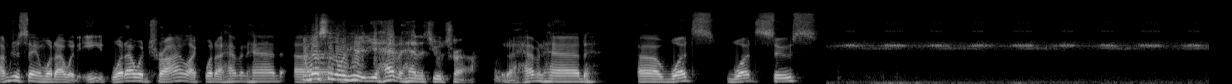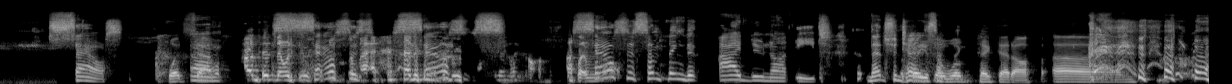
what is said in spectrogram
I'm just saying what I would eat. What I would try, like what I haven't had. Uh, what's Uh, on here you haven't had that you would try? that I haven't had. Uh, what's what's Seuss? Souse. What's Um, I didn't know what you were Souse is, I didn't know what you souse, were- I was like, well, souse is something that I do not eat. That should tell Okay, you so something. we'll take that off. Um,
